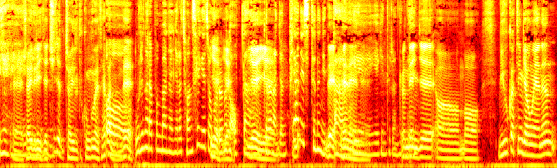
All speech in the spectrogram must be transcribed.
예, 예 저희들이 이제 취재 저희들도 궁금해서 해봤는데 어, 우리나라뿐만 아니라 전 세계적으로는 예, 예, 없다. 예, 예. 그런 완전 피아니스트는 네, 있다. 네, 네, 네, 예, 얘긴 들었는데. 그런데 이제 어뭐 미국 같은 경우에는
